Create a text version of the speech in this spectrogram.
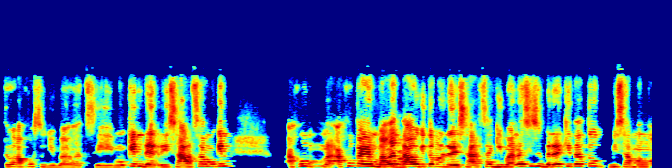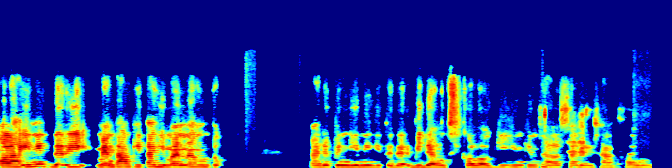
tuh aku setuju banget sih mungkin dari salsa mungkin aku aku pengen banget tahu gitu loh dari salsa gimana sih sebenarnya kita tuh bisa mengolah ini dari mental kita gimana untuk ngadepin gini gitu dari bidang psikologi mungkin salsa dari salsanya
